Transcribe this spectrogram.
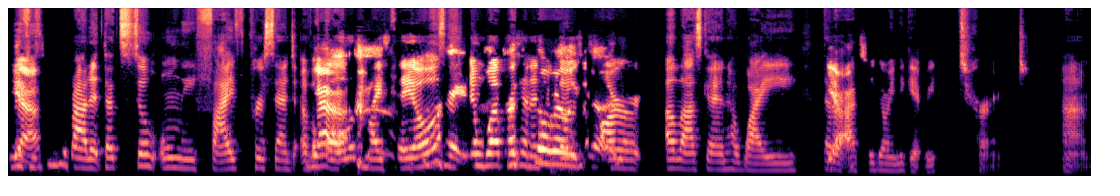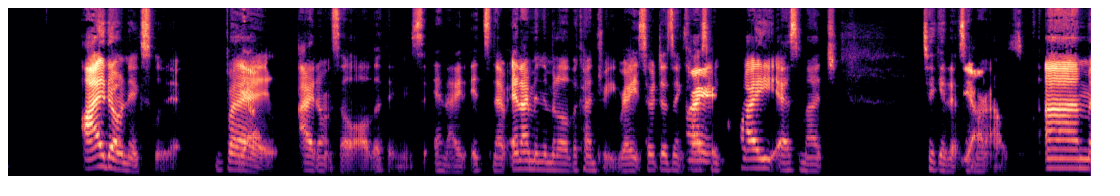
But Yeah. if you think about it, that's still only 5% of Yeah. all of my sales. Right. And what percentage of those good. are Alaska and Hawaii that Yeah. are actually going to get returned? Um, I don't exclude it, but Yeah. I don't sell all the things, and I it's never and I'm in the middle of the country, right? So it doesn't cost Right. me quite as much to get it Yeah. somewhere else. Um,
